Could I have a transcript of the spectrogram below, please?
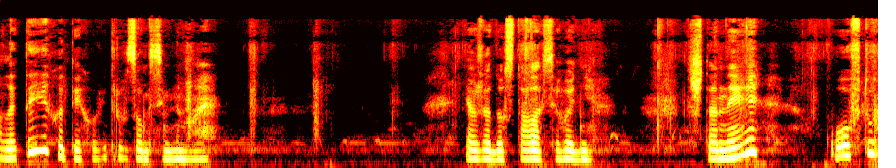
Але тихо-тихо, вітру зовсім немає. Я вже достала сьогодні штани, кофту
